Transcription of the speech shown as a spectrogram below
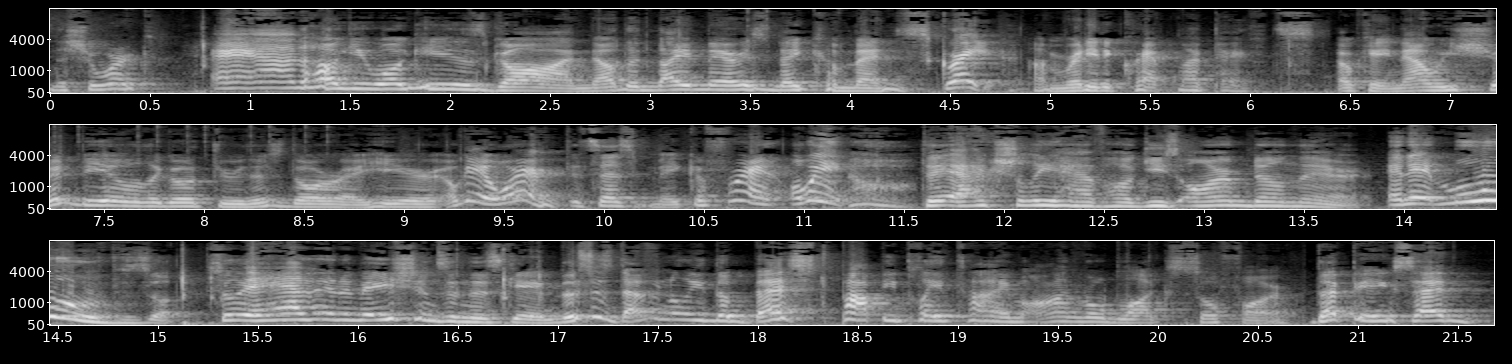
This should work. And Huggy Wuggy is gone. Now the nightmares may commence. Great! I'm ready to crap my pants. Okay, now we should be able to go through this door right here. Okay, it worked. It says make a friend. Oh wait, they actually have Huggy's arm down there. And it moves! So they have animations in this game. This is definitely the best Poppy Playtime on Roblox so far. That being said,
